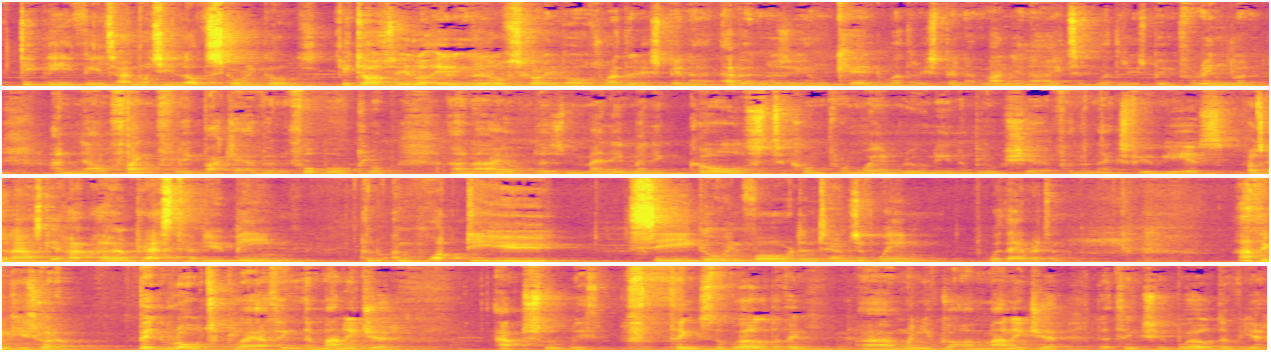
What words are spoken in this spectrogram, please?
deeply he feels, how much he loves scoring goals. He does. He, lo- he loves scoring goals, whether it's been at Everton as a young kid, whether it's been at Man United, whether it's been for England, and now thankfully back at Everton Football Club. And I hope there's many, many goals to come from Wayne Rooney in a blue shirt for the next few years. I was going to ask you, how, how impressed have you been, and, and what do you see going forward in terms of Wayne with Everton? I think he's got a big role to play. I think the manager absolutely thinks the world of him. Uh, when you've got a manager that thinks the world of you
